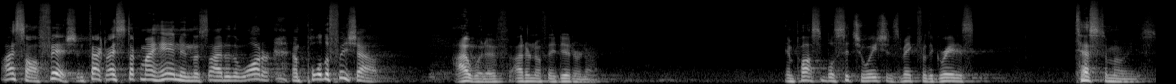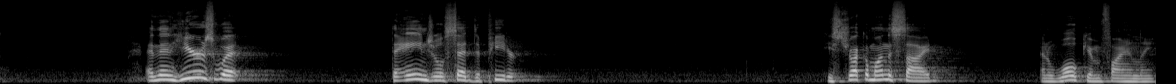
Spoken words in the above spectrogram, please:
I saw fish. In fact, I stuck my hand in the side of the water and pulled a fish out. I would have. I don't know if they did or not. Impossible situations make for the greatest testimonies. And then here's what the angel said to Peter. He struck him on the side and woke him finally.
